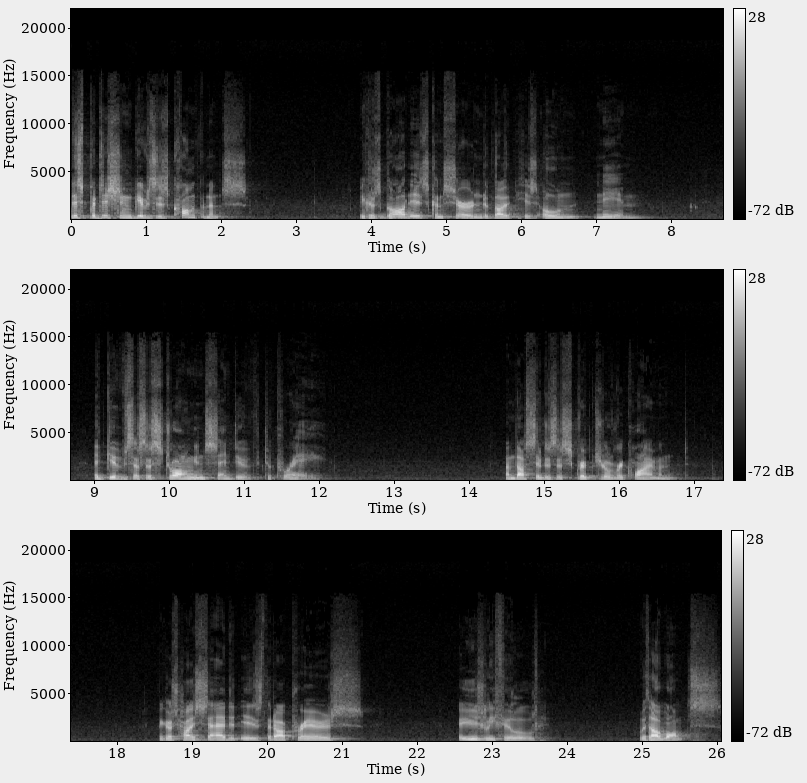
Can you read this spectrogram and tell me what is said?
This petition gives us confidence because God is concerned about his own name. It gives us a strong incentive to pray. And thus it is a scriptural requirement. Because how sad it is that our prayers are usually filled with our wants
